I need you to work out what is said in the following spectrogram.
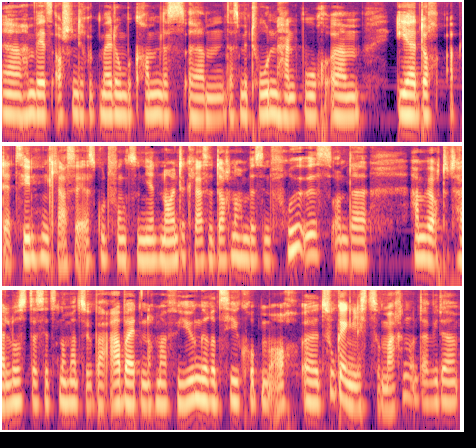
äh, haben wir jetzt auch schon die Rückmeldung bekommen, dass ähm, das Methodenhandbuch ähm, eher doch ab der zehnten Klasse erst gut funktioniert, neunte Klasse doch noch ein bisschen früh ist. Und da haben wir auch total Lust, das jetzt nochmal zu überarbeiten, nochmal für jüngere Zielgruppen auch äh, zugänglich zu machen und da wieder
